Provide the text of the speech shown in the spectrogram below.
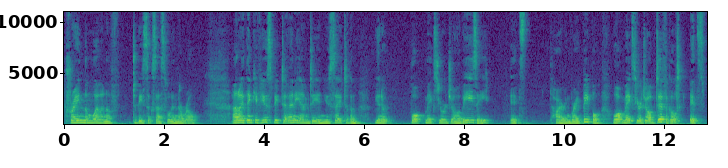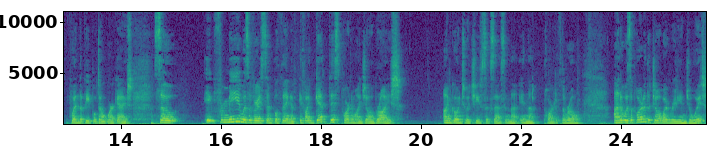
trained them well enough to be successful in their role. And I think if you speak to any MD and you say to them, you know, what makes your job easy? It's hiring great people. What makes your job difficult? It's when the people don't work out. So it, for me, it was a very simple thing. If, if I get this part of my job right, I'm going to achieve success in that in that part of the role. And it was a part of the job I really enjoyed.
